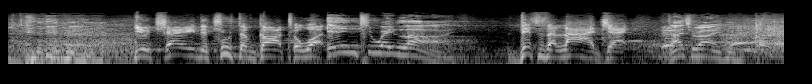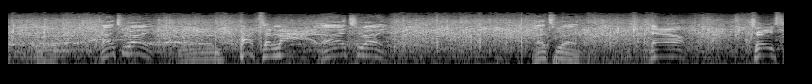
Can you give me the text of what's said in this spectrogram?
you changed the truth of God to what? Into a lie. This is a lie, Jack. That's right. That's right. That's a lie. That's right. That's right. Now, Trace,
